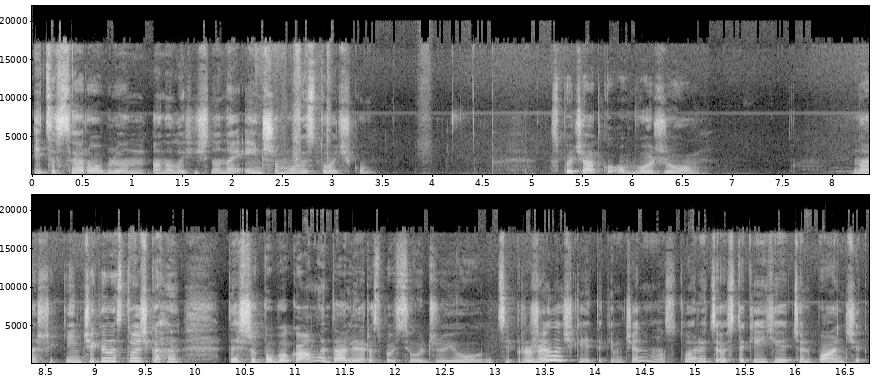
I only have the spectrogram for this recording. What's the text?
І це все роблю аналогічно на іншому листочку. Спочатку обвожу наші кінчики листочка, те, що по бокам, далі розповсюджую ці прожилочки, і таким чином у нас утворюється ось такий тюльпанчик.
